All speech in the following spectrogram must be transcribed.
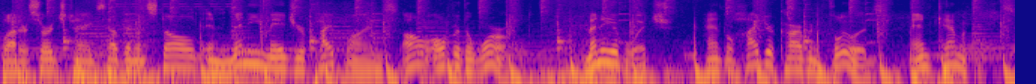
Bladder surge tanks have been installed in many major pipelines all over the world, many of which handle hydrocarbon fluids and chemicals.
